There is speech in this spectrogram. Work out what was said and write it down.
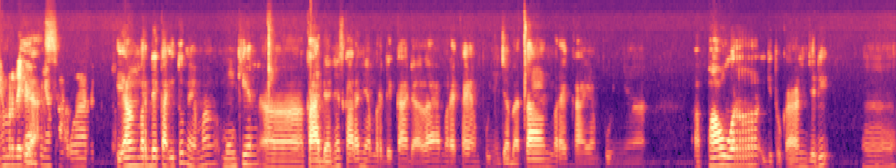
yang merdeka yes. yang punya power. Yang merdeka itu memang mungkin uh, keadaannya sekarang yang merdeka adalah mereka yang punya jabatan, mereka yang punya uh, power gitu kan. Jadi uh,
